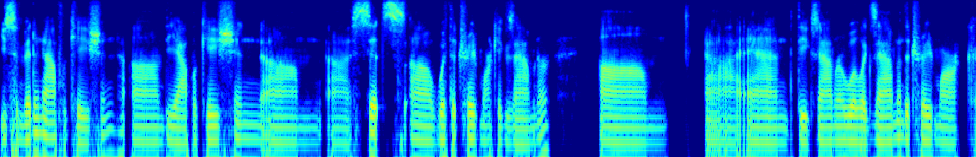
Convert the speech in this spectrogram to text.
You submit an application. Uh, the application um, uh, sits uh, with a trademark examiner, um, uh, and the examiner will examine the trademark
